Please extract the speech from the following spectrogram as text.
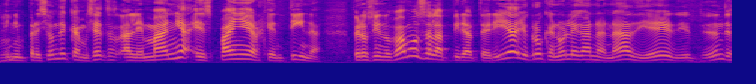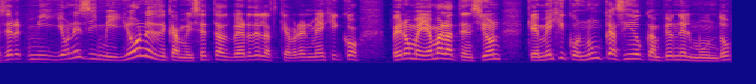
en impresión de camisetas. Alemania, España y Argentina. Pero si nos vamos a la piratería, yo creo que no le gana a nadie. ¿eh? Deben de ser millones y millones de camisetas verdes las que habrá en México. Pero me llama la atención que México nunca ha sido campeón del mundo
